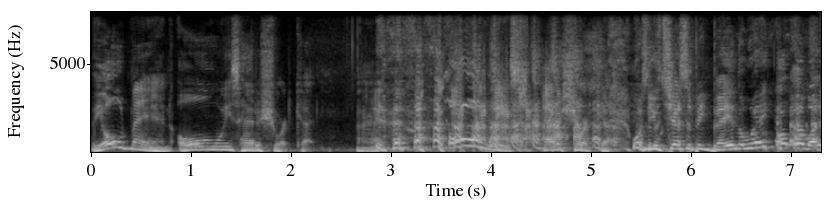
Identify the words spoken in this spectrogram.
the old man always had a shortcut. All right. always had a shortcut. Wasn't the Chesapeake Bay in the way? Oh, well, but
